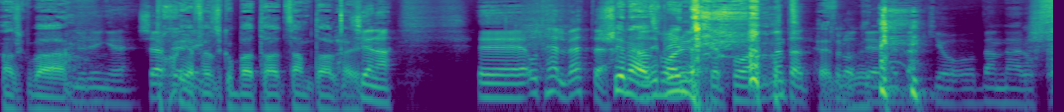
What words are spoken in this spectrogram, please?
Han ska bara, Nu ringer det. Chefen ska bara ta ett samtal här. Tjena. Eh, åt helvete. Tjena, Han det svarar brinner. inte på... Vänta, förlåt. Jag är med Dacke och Danne här också.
